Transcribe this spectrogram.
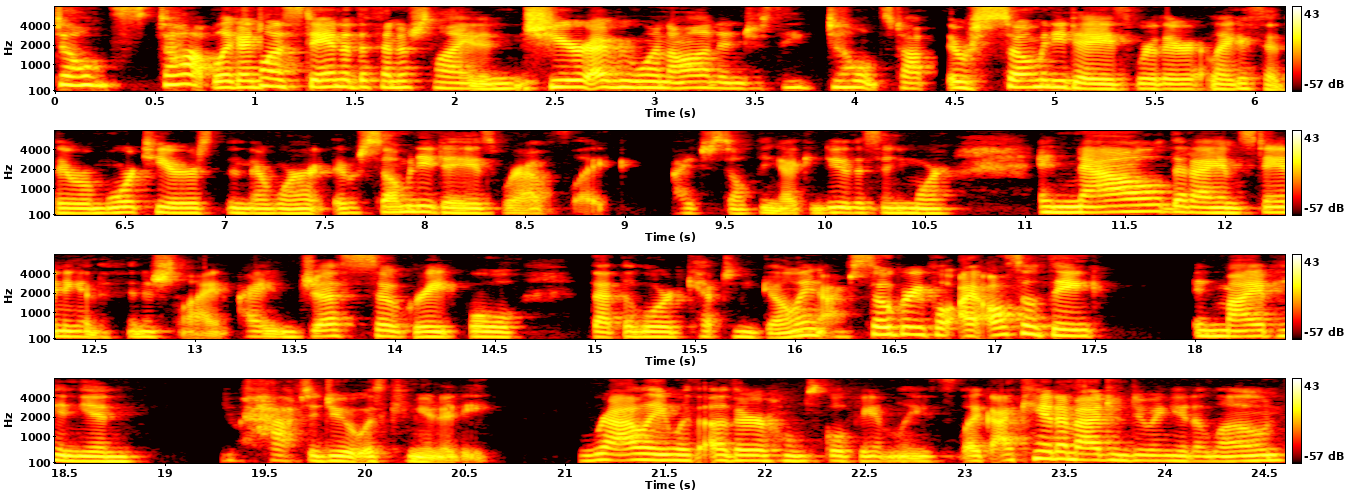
don't stop. Like, I want to stand at the finish line and cheer everyone on and just say, don't stop. There were so many days where there, like I said, there were more tears than there weren't. There were so many days where I was like, I just don't think I can do this anymore. And now that I am standing at the finish line, I am just so grateful that the Lord kept me going. I'm so grateful. I also think, in my opinion, you have to do it with community. Rally with other homeschool families. Like I can't imagine doing it alone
